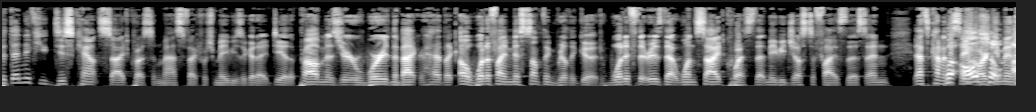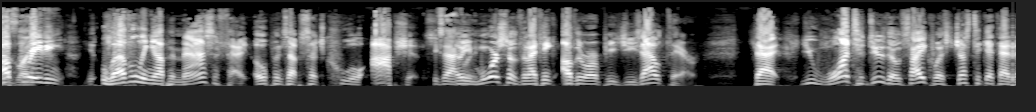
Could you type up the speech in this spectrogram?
But then if you discount side quests in Mass Effect, which maybe is a good idea, the problem is you're worried in the back of your head, like, oh, what if I miss something really good? What if there is that one side quest that maybe justifies this? And that's kind of but the same also argument as like, upgrading leveling up in mass effect opens up such cool options Exactly. i mean more so than i think other rpgs out there that you want to do those side quests just to get that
